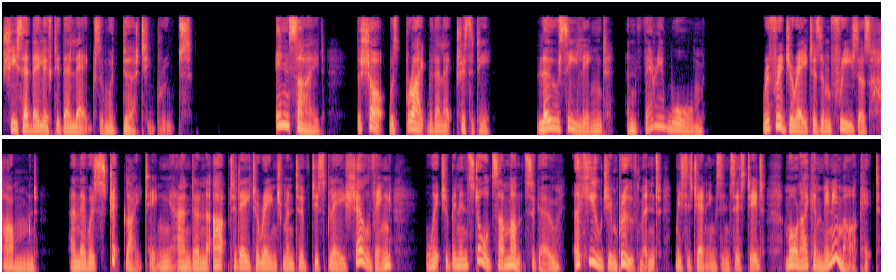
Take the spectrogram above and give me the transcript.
She said they lifted their legs and were dirty brutes. Inside, the shop was bright with electricity, low ceilinged and very warm. Refrigerators and freezers hummed, and there was strip lighting and an up to date arrangement of display shelving, which had been installed some months ago. A huge improvement, Mrs. Jennings insisted, more like a mini market.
